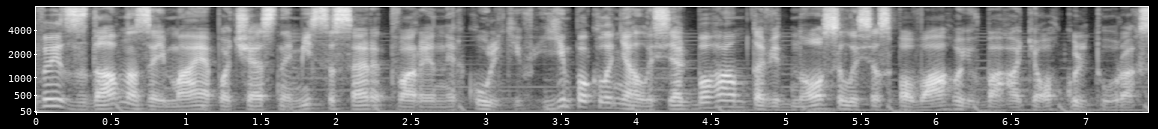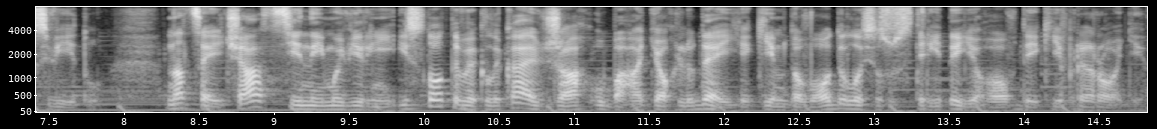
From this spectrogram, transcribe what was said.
вид здавна займає почесне місце серед тваринних культів. Їм поклонялися як богам та відносилися з повагою в багатьох культурах світу. На цей час ці неймовірні істоти викликають жах у багатьох людей, яким доводилося зустріти його в дикій природі.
